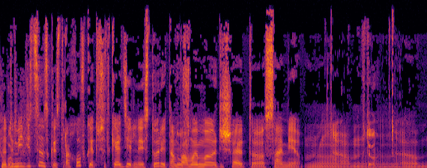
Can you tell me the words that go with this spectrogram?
Но вот... это медицинская страховка, это все-таки отдельная история. Там, ну, по-моему, решают э, сами Кто? Э,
